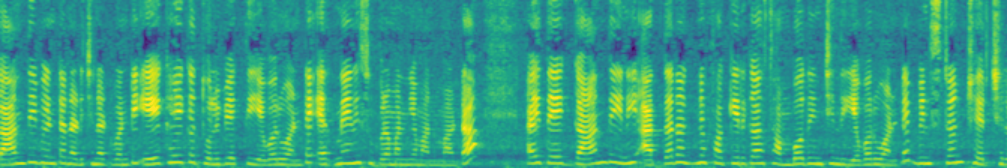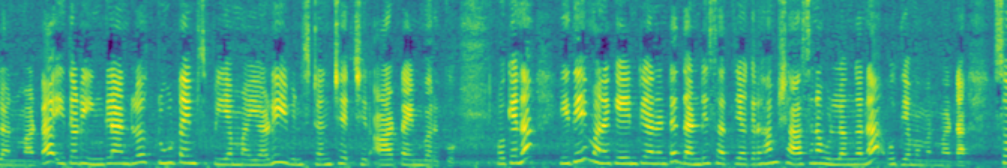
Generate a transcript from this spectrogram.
గాంధీ వెంట నడిచినటువంటి ఏకైక తొలి వ్యక్తి ఎవరు అంటే ఎర్నేని సుబ్రహ్మణ్యం అన్నమాట. అయితే గాంధీని అర్ధనగ్న ఫకీర్గా సంబోధించింది ఎవరు అంటే విన్స్టన్ చర్చిల్ అనమాట ఇతడు ఇంగ్లాండ్లో టూ టైమ్స్ పిఎం అయ్యాడు ఈ విన్స్టన్ చర్చిల్ ఆ టైం వరకు. ఓకేనా? ఇది మనకి ఏంటి అని అంటే దండి సత్యాగ్రహం శాసన ఉల్లంఘన ఉద్యమం అనమాట సో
